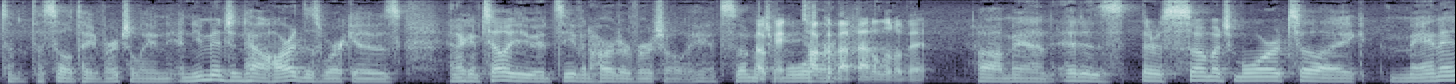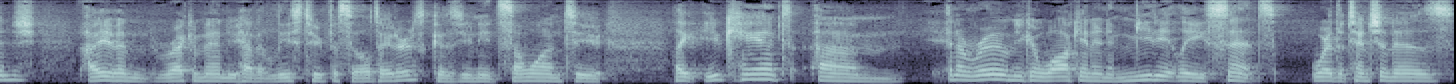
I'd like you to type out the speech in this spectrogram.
to facilitate virtually. And, and you mentioned how hard this work is, and I can tell you it's even harder virtually. It's so much more. okay, more. Talk about that a little bit. Oh man, it is. There's so much more to like manage. I even recommend you have at least two facilitators because you need someone to, like, you can't. Um, in a room, you can walk in and immediately sense where the tension is,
